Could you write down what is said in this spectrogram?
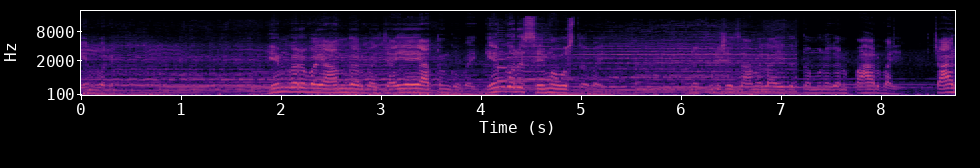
গেম করে গেম করে ভাই আমদার ভাই যাই যাই আতঙ্ক ভাই। গেম করে সেম অবস্থা ভাই। মানে পুলিশের ঝামেলা এদের তো মনে করেন পাহাড় ভাই। চার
